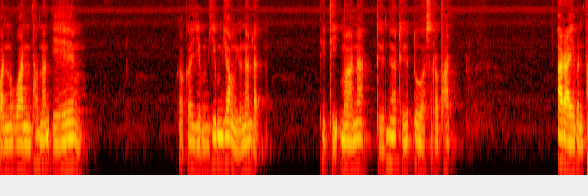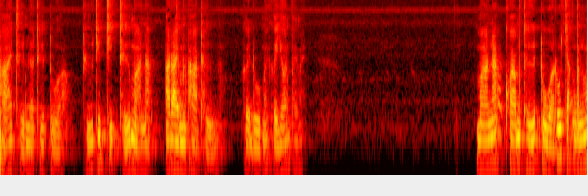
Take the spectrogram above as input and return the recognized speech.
วันๆเท่านั้นเอง ก็ก็ยิ้มยิ้มย่องอยู่นั่นแหละ ทิฏฐิมานะถือเนื้อถือตัวสารพัดอะไรมันพาให้ถือเนื้อถือตัว ถือทิฏฐิถือมานะอะไรมันพาถือ เคยดูไหมเคยย้อนไปไหมมานะความถือตัวรู้จักมันไหม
